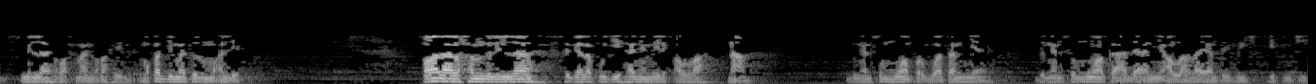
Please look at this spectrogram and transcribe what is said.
Bismillahirrahmanirrahim. Muqaddimatul muallif. Qala alhamdulillah segala puji hanya milik Allah. Nah, dengan semua perbuatannya, dengan semua keadaannya Allah lah yang dipuji.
